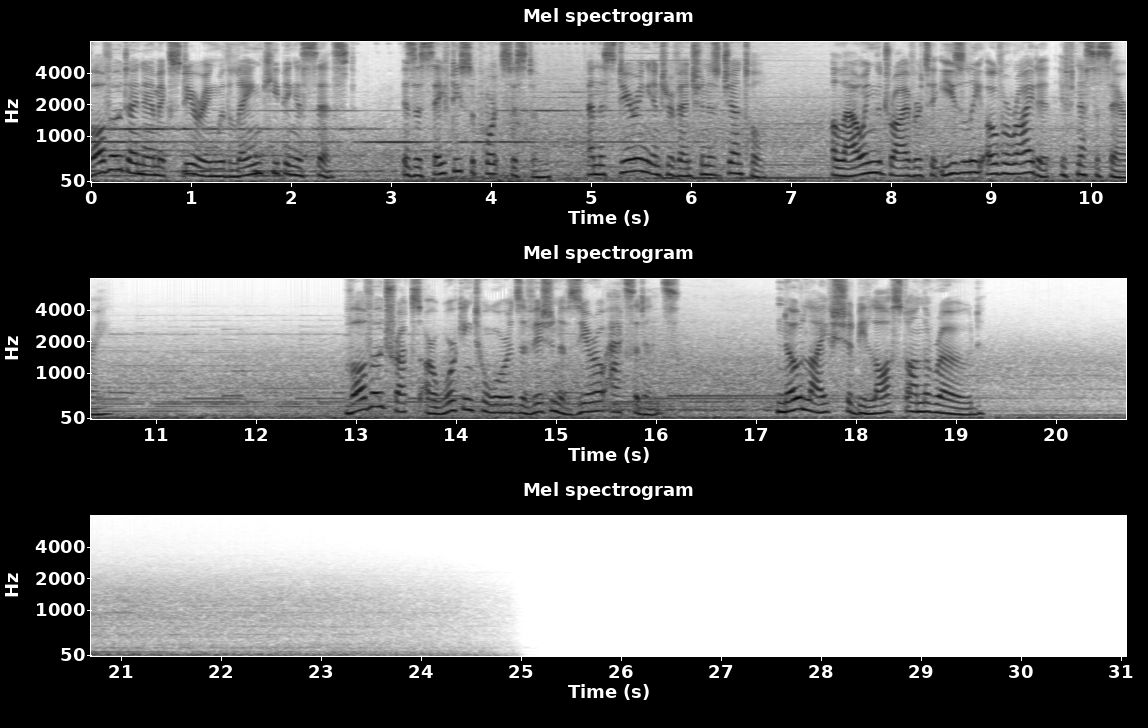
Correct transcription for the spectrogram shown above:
Volvo Dynamic Steering with Lane Keeping Assist is a safety support system, and the steering intervention is gentle, allowing the driver to easily override it if necessary. Volvo trucks are working towards a vision of zero accidents. No life should be lost on the road.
